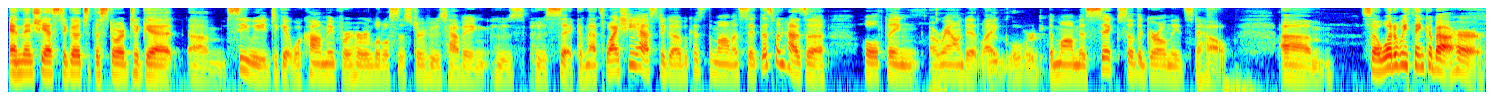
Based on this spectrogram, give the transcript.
And then she has to go to the store to get um, seaweed to get wakame for her little sister who's having who's who's sick, and that's why she has to go because the mom is sick. This one has a whole thing around it, like Lord. the mom is sick, so the girl needs to help. Um, so what do we think about her?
